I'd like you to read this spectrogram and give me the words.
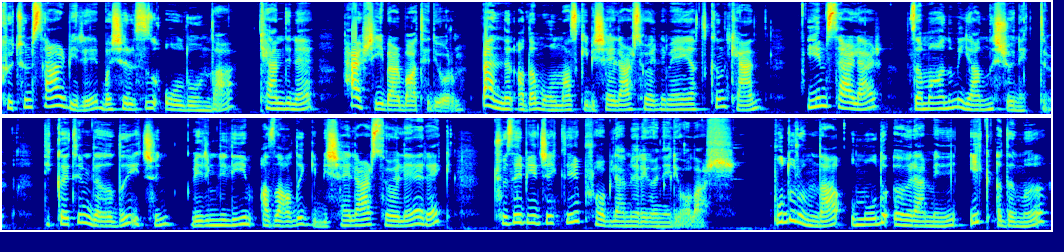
Kötümser biri başarısız olduğunda kendine her şeyi berbat ediyorum. Benden adam olmaz gibi şeyler söylemeye yatkınken iyimserler zamanımı yanlış yönettim. Dikkatim dağıldığı için verimliliğim azaldı gibi şeyler söyleyerek çözebilecekleri problemlere yöneliyorlar. Bu durumda umudu öğrenmenin ilk adımı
